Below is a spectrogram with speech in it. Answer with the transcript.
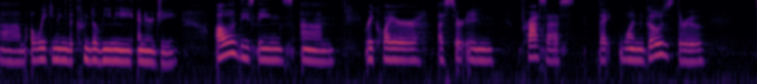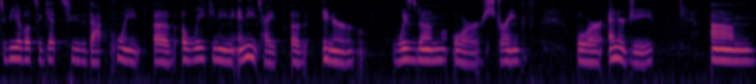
um, awakening the Kundalini energy. All of these things um, require a certain process that one goes through to be able to get to that point of awakening any type of inner wisdom or strength or energy. Um,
